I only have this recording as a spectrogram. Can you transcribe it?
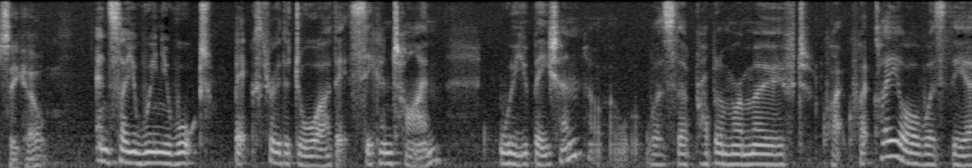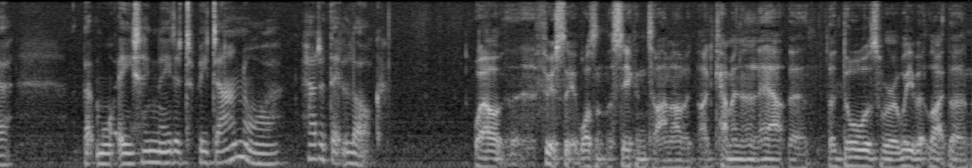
seek help. And so, you, when you walked back through the door that second time, were you beaten? Was the problem removed quite quickly, or was there a bit more eating needed to be done, or how did that look? Well, firstly, it wasn't the second time. I would, I'd come in and out. The, the doors were a wee bit like the,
